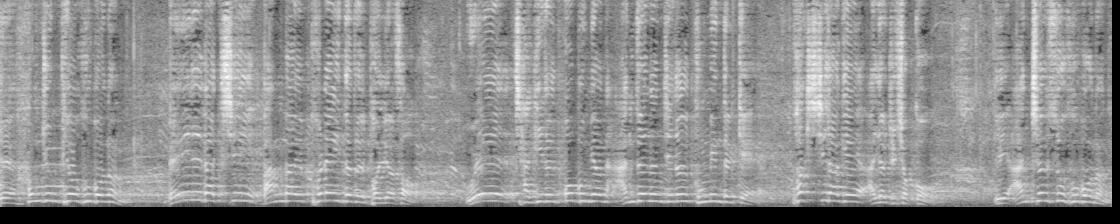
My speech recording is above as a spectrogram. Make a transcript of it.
예, 홍준표 후보는 매일같이 막말 퍼레이드를 벌려서 왜 자기를 뽑으면 안 되는지를 국민들께 확실하게 알려주셨고, 이 안철수 후보는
